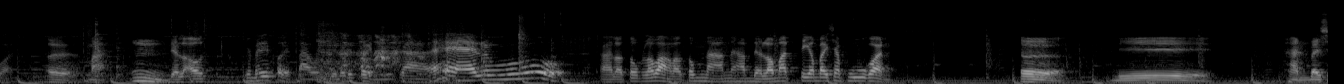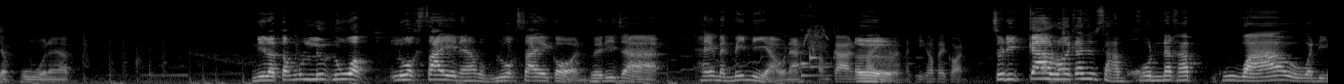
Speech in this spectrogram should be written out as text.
ก่อน เออมาอืมเดี๋ยวเราเอายังไม่ได้เปิดเตายังไม่ได้เปิดนี้จ้าแหมรู้อ่าเราต้มระหว่างเราต้มน้ำนะครับเดี๋ยวเรามาเตรียมใบชะพูก่อน เออ นี่ หั่นใบชะพูนะครับ นี่เราต้องลลวกลวกไส้นะครับผมลวกไส้ก่อนเพื่อที่จะให้มันไม่เหนียวนะ ทำการเอใส่อ หางกะทิเข้าไปก่อนสวัสดี 993 คนนะครับฮูว้าวสวัสดี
